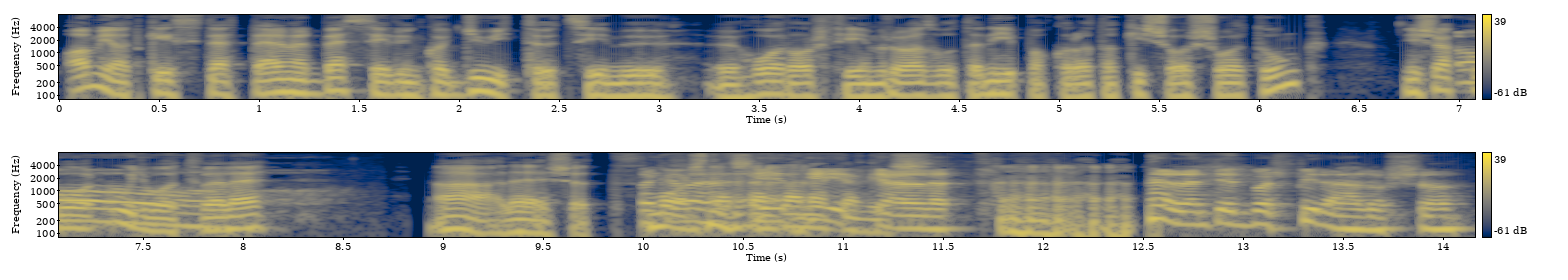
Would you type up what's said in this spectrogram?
amiatt készített el, mert beszélünk a Gyűjtő című horrorfilmről, az volt a népakarata, kisorsoltunk, és akkor Ó. úgy volt vele, á, leesett. Nekem Most hét, nekem hét is. kellett. Ellentétben a spirálossal.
